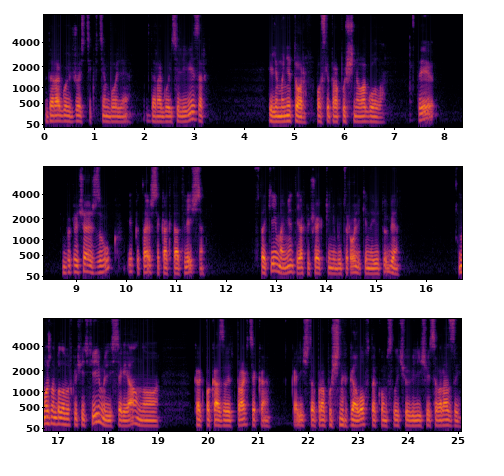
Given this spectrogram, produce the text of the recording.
дорогой джойстик тем более дорогой телевизор или монитор после пропущенного гола, ты выключаешь звук и пытаешься как-то отвлечься. В такие моменты я включаю какие-нибудь ролики на ютубе. Можно было бы включить фильм или сериал, но, как показывает практика, количество пропущенных голов в таком случае увеличивается в разы.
